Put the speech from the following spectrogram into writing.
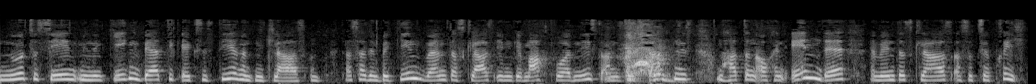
nur zu sehen mit einem gegenwärtig existierenden Glas. Und das hat einen Beginn, wenn das Glas eben gemacht worden ist, an entstanden ist und hat dann auch ein Ende, wenn das Glas also zerbricht.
